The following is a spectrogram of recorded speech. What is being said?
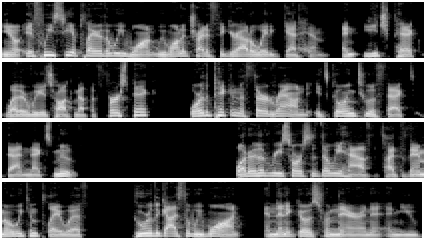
you know, if we see a player that we want, we want to try to figure out a way to get him. And each pick, whether we are talking about the first pick or the pick in the third round, it's going to affect that next move. What are the resources that we have, the type of ammo we can play with? who are the guys that we want and then it goes from there and and you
